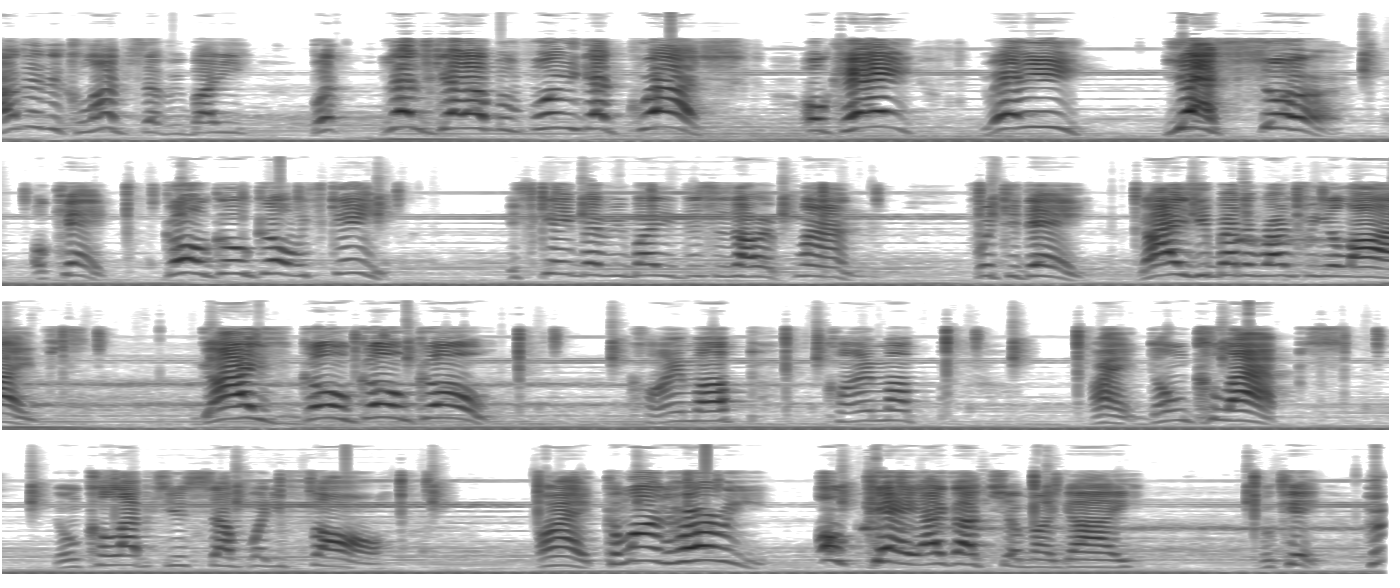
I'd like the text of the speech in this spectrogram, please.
How did it collapse, everybody? But let's get out before we get crushed. Okay? Ready? Yes, sir. Okay, go, go, go, escape. Escape, everybody. This is our plan for today. Guys, you better run for your lives. Guys, go, go, go. Climb up, climb up. Alright, don't collapse. Don't collapse yourself when you fall. Alright, come on, hurry! Okay, I got you, my guy. Okay.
